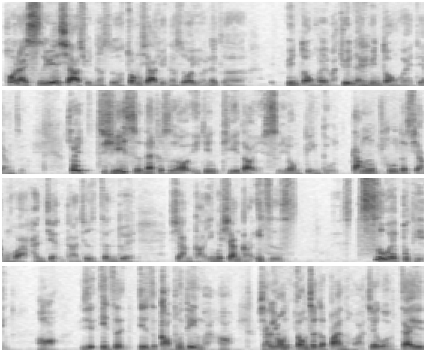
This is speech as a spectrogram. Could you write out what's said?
后来十月下旬的时候，中下旬的时候有那个运动会嘛，军人运动会这样子。所以其实那个时候已经提到使用病毒，当初的想法很简单，就是针对香港，因为香港一直示威不停啊，一一直一直搞不定嘛哈，想用用这个办法，结果在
